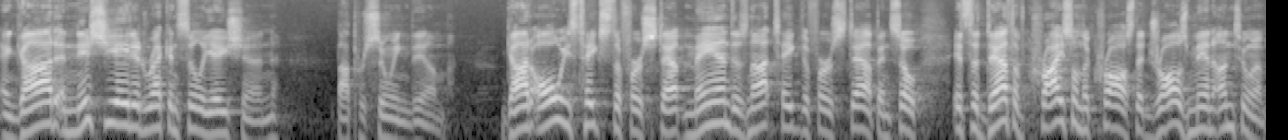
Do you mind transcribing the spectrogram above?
And God initiated reconciliation by pursuing them. God always takes the first step. Man does not take the first step. And so it's the death of Christ on the cross that draws men unto him.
